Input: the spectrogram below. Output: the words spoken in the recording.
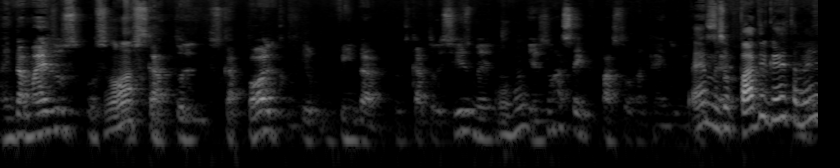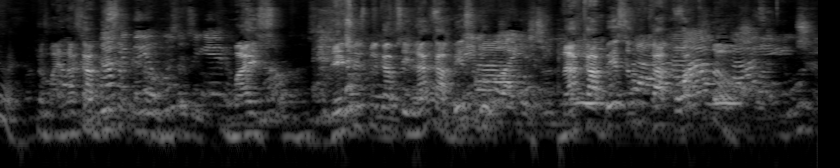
Ainda mais os, os, os católicos, os católicos, eu vim da, do catolicismo, eles, Uhum. eles não aceitam que o pastor não ganhe dinheiro. É, mas o padre ganha também, ué. Não, mas na Nada cabeça. ganha muito dinheiro. Mas deixa eu explicar pra vocês, na cabeça do, na cabeça do católico, não.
